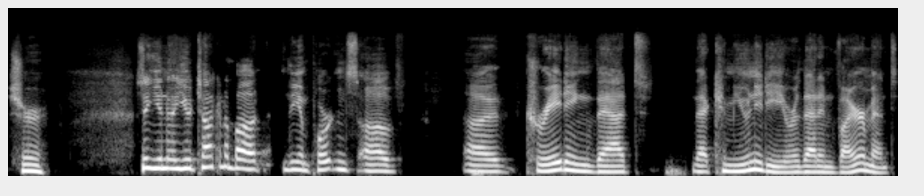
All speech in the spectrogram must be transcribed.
Sure. So you know, you're talking about the importance of uh, creating that that community or that environment.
